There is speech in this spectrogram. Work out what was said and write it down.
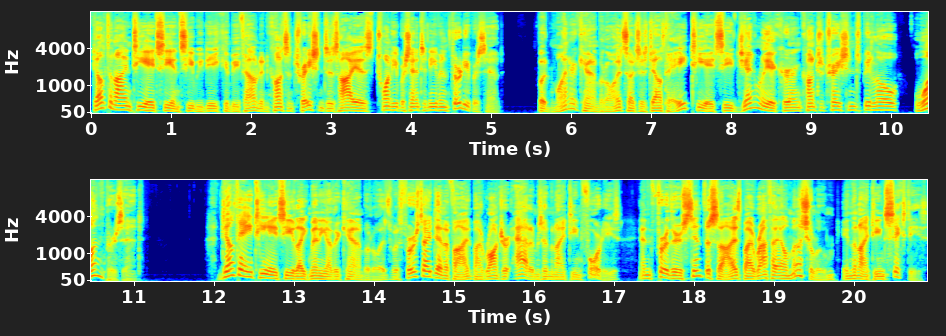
Delta 9 THC and CBD can be found in concentrations as high as 20% and even 30%. But minor cannabinoids such as Delta 8 THC generally occur in concentrations below 1%. Delta 8 THC, like many other cannabinoids, was first identified by Roger Adams in the 1940s and further synthesized by Raphael Mechoulam in the 1960s.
